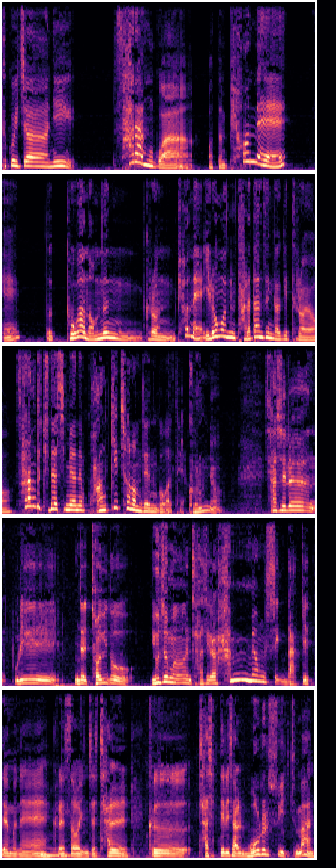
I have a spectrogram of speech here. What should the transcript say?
듣고 있자니 사랑과 어떤 편애, 예, 또 도가 넘는 그런 편애 이런 건 좀 다르다는 생각이 들어요. 사랑도 지나치면 광기처럼 되는 것 같아요. 그럼요. 사실은 우리 이제 저희도 요즘은 자식을 한 명씩 낳기 때문에 그래서 이제 잘 그 자식들이 잘 모를 수 있지만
